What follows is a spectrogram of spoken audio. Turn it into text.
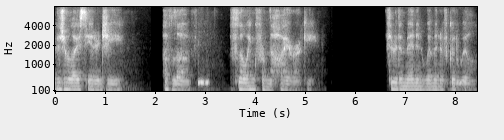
Visualize the energy of love flowing from the hierarchy through the men and women of goodwill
